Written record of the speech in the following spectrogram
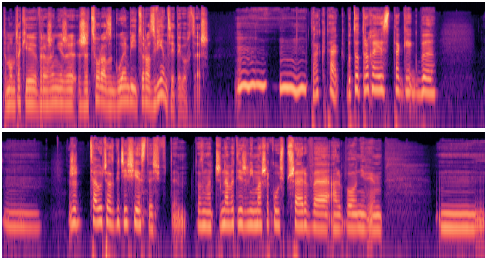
to mam takie wrażenie, że, że coraz głębiej, coraz więcej tego chcesz. Mm, mm, tak, tak. Bo to trochę jest tak jakby... Mm, że cały czas gdzieś jesteś w tym. To znaczy, nawet jeżeli masz jakąś przerwę albo nie wiem, mm,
